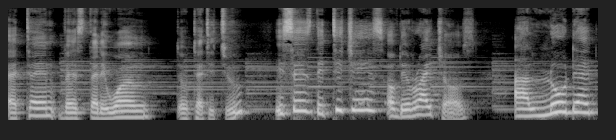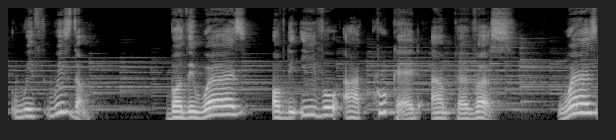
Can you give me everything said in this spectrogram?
uh, 10, verse 31 to 32, it says, The teachings of the righteous are loaded with wisdom, but the words of the evil are crooked and perverse. Words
